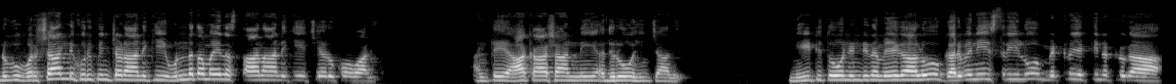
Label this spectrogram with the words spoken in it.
నువ్వు వర్షాన్ని కురిపించడానికి ఉన్నతమైన స్థానానికి చేరుకోవాలి. అంటే ఆకాశాన్ని అధిరోహించాలి. నీటితో నిండిన మేఘాలు గర్భిణీ స్త్రీలు మెట్లు ఎక్కినట్లుగా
